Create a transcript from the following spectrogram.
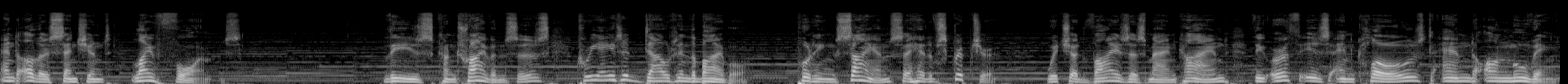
and other sentient life forms. These contrivances created doubt in the Bible, putting science ahead of Scripture which advises mankind the earth is enclosed and unmoving.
